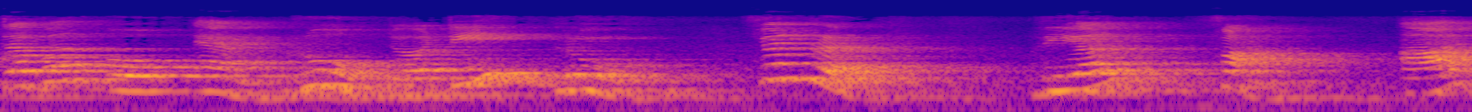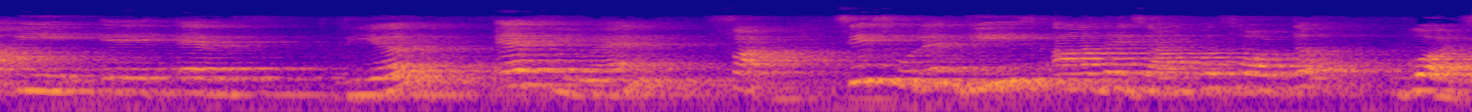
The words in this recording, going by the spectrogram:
double O M room dirty room. Funeral real fun. R E A L real F U N fun. See students these are the examples of the words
